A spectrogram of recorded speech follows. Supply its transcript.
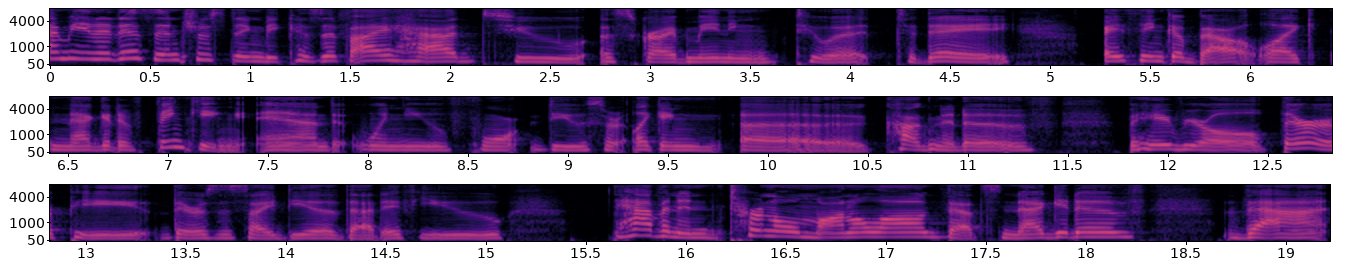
I mean, it is interesting because if I had to ascribe meaning to it today, I think about like negative thinking. And when you for, do sort of like in uh, cognitive behavioral therapy, there's this idea that if you have an internal monologue that's negative, that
